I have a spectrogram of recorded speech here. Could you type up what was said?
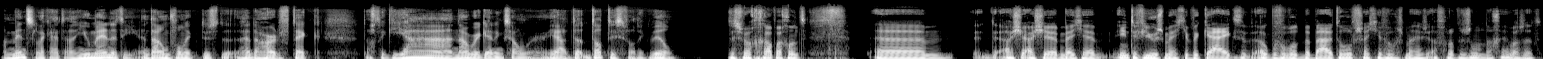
aan menselijkheid, aan humanity. En daarom vond ik dus de, de Heart of Tech, dacht ik, ja, now we're getting somewhere. Ja, dat, dat is wat ik wil. Dat is wel grappig, want ehm, als, je, als je een beetje interviews met je bekijkt, ook bijvoorbeeld bij Buitenhof zat je volgens mij afgelopen zondag, hè, was het.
